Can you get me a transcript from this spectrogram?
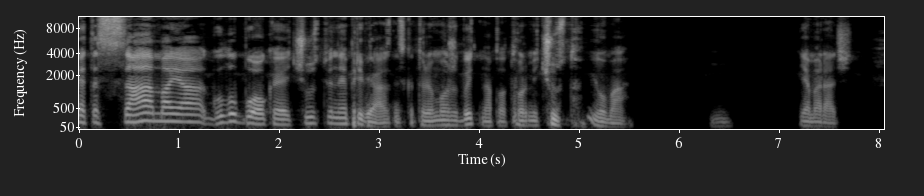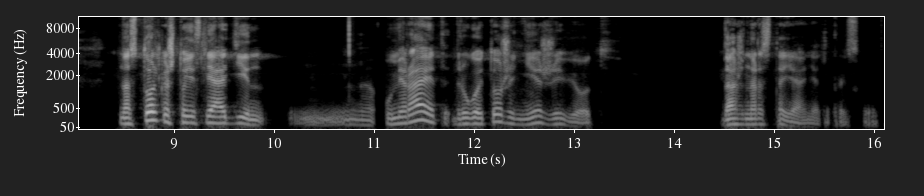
Это самая глубокая чувственная привязанность, которая может быть на платформе чувств и ума. Ямарадж. Настолько, что если один умирает, другой тоже не живет. Даже на расстоянии это происходит.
